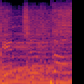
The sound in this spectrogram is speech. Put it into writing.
Get took a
